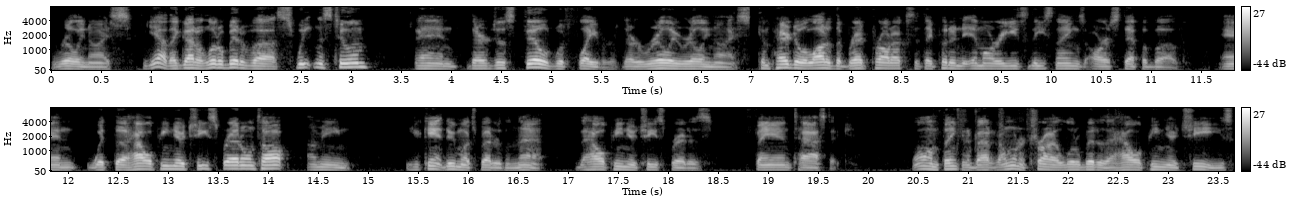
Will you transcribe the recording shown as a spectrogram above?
Really nice. Yeah, they got a little bit of a sweetness to them, and they're just filled with flavor. They're really, really nice. Compared to a lot of the bread products that they put into MREs, these things are a step above. And with the jalapeno cheese spread on top, I mean, you can't do much better than that. The jalapeno cheese spread is fantastic. While I'm thinking about it, I want to try a little bit of the jalapeno cheese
